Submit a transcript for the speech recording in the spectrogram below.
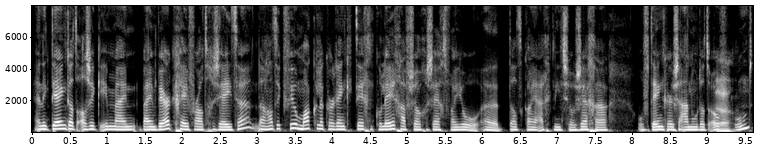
En ik denk dat als ik in mijn, bij een werkgever had gezeten, dan had ik veel makkelijker, denk ik, tegen een collega of zo gezegd van, joh, eh, dat kan je eigenlijk niet zo zeggen. Of denk er eens aan hoe dat overkomt.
